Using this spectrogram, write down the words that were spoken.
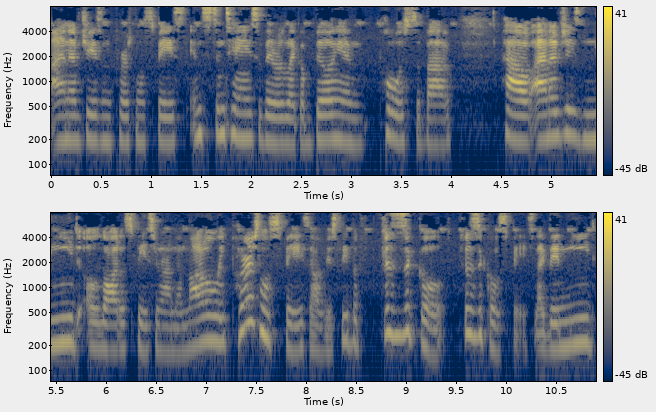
INFJs in personal space, instantaneously there were like a billion posts about how INFJs need a lot of space around them. Not only personal space, obviously, but physical, physical space. Like they need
